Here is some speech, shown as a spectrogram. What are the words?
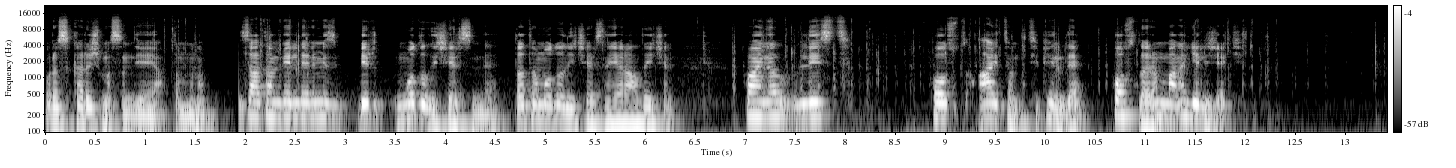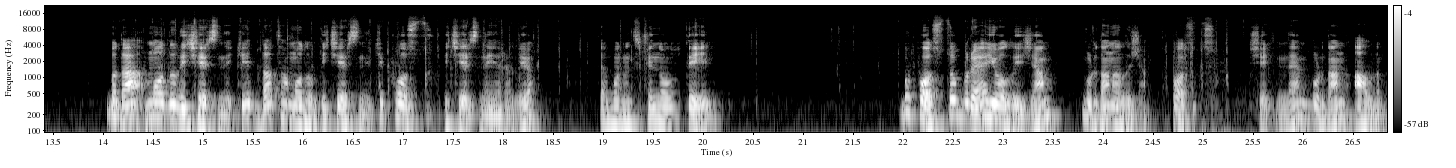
Burası karışmasın diye yaptım bunu. Zaten verilerimiz bir model içerisinde, data model içerisinde yer aldığı için final list post item tipinde postlarım bana gelecek. Bu da model içerisindeki, data model içerisindeki post içerisinde yer alıyor. Tabi bunun tipi node değil. Bu postu buraya yollayacağım. Buradan alacağım. Post şeklinde buradan aldım.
